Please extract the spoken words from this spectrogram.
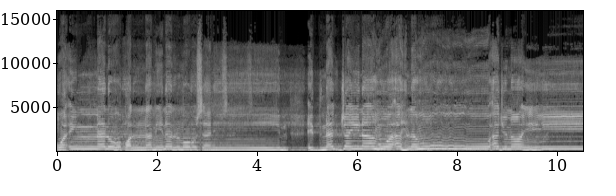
وإن لوطا لمن المرسلين. إذ نجيناه وأهله أجمعين.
